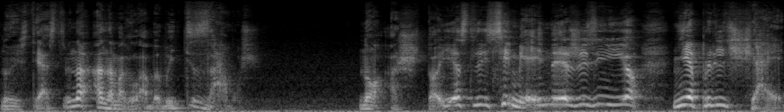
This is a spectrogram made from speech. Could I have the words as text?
Ну, естественно, она могла бы выйти замуж. Но а что, если семейная жизнь ее не прельщает,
